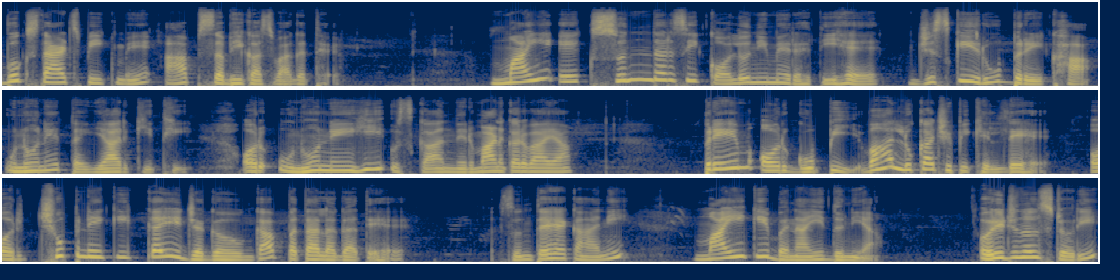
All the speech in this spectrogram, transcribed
बुक्स दैट स्पीक में आप सभी का स्वागत है। माई एक सुंदर सी कॉलोनी में रहती है, जिसकी रूपरेखा उन्होंने तैयार की थी और उन्होंने ही उसका निर्माण करवाया। प्रेम और गोपी वहाँ लुका छिपी खेलते हैं और छुपने की कई जगहों का पता लगाते हैं। सुनते हैं कहानी, माई की बनाई दुनिया। Original story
